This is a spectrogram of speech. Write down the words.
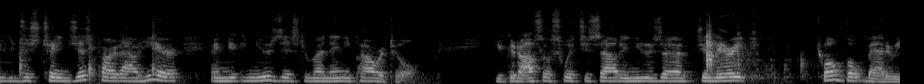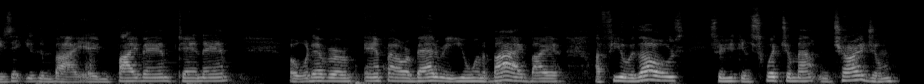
you can just change this part out here and you can use this to run any power tool. You could also switch this out and use a generic 12 volt batteries that you can buy in 5 amp, 10 amp, or whatever amp hour battery you want to buy. Buy a, a few of those so you can switch them out and charge them.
